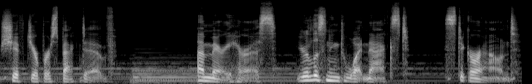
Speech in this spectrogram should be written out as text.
shift your perspective. I'm Mary Harris. You're listening to What Next? Stick around.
